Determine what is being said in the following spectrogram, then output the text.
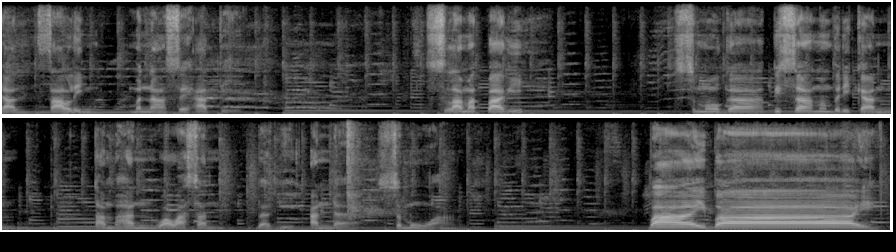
dan saling menasehati. Selamat pagi, semoga bisa memberikan tambahan wawasan bagi Anda semua. Bye bye.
